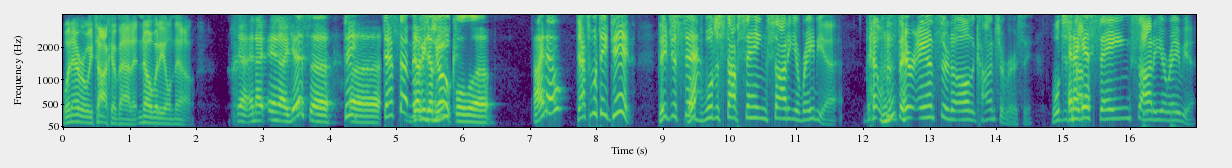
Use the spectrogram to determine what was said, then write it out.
whenever we talk about it. Nobody will know. yeah, and I and I guess uh, They- uh That's not meant as a WWE joke. will. Uh, I know. That's what they did. They just said, Yeah. we'll just stop saying Saudi Arabia. That Mm-hmm. was their answer to all the controversy. We'll just And I stop guess- saying Saudi Arabia.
